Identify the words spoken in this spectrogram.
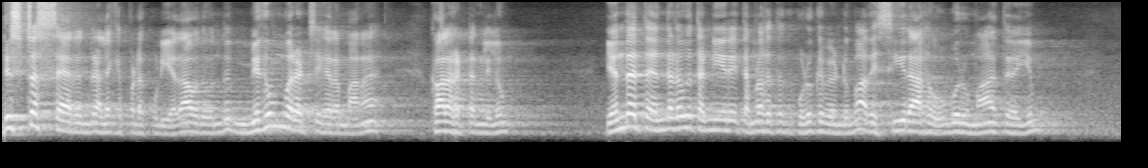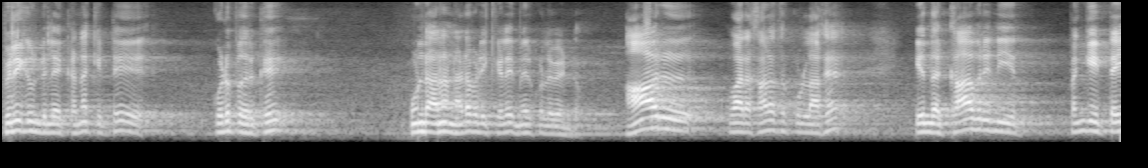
டிஸ்ட்ரஸ் சேர் என்று அழைக்கப்படக்கூடிய அதாவது வந்து மிகவும் வறட்சிகரமான காலகட்டங்களிலும் எந்த எந்த அளவுக்கு தண்ணீரை தமிழகத்துக்கு கொடுக்க வேண்டுமோ அதை சீராக ஒவ்வொரு மாதத்திலையும் பிலிகுண்டிலே கணக்கிட்டு கொடுப்பதற்கு உண்டான நடவடிக்கைகளை மேற்கொள்ள வேண்டும். ஆறு வார காலத்துக்குள்ளாக இந்த காவிரி நீர் பங்கீட்டை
